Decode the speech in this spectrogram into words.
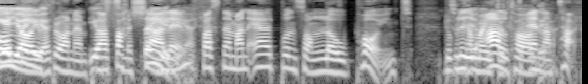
kommer gör ju att- från en plats med kärlek, det. fast när man är på en sån low point, då Så blir ju allt en det. attack.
